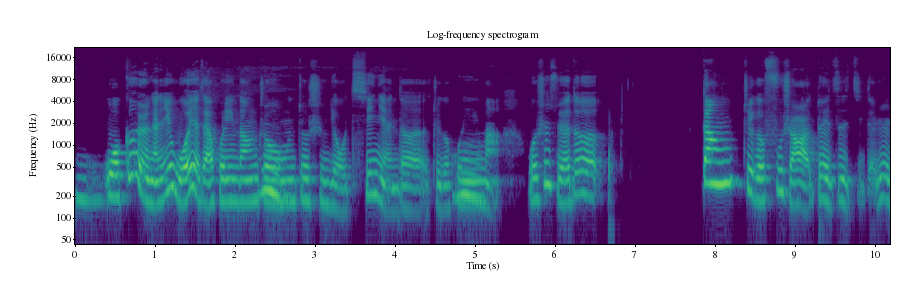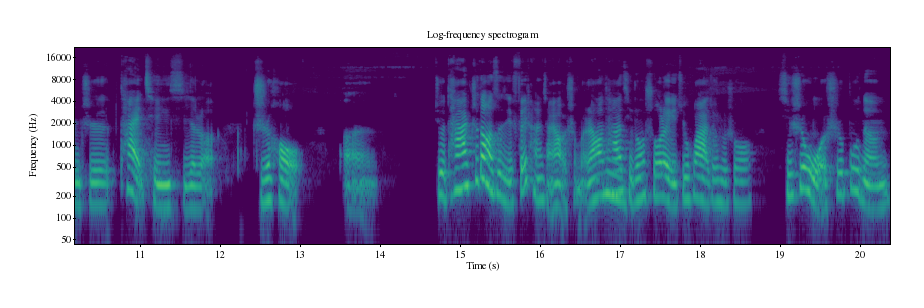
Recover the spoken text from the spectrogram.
嗯。我个人感觉，因为我也在婚姻当中，就是有七年的这个婚姻嗯。嘛，我是觉得，当这个傅首尔对自己的认知太清晰了之后，呃，就他知道自己非常想要什么，然后他嗯。其中说了一句话，就是说，其实我是不能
